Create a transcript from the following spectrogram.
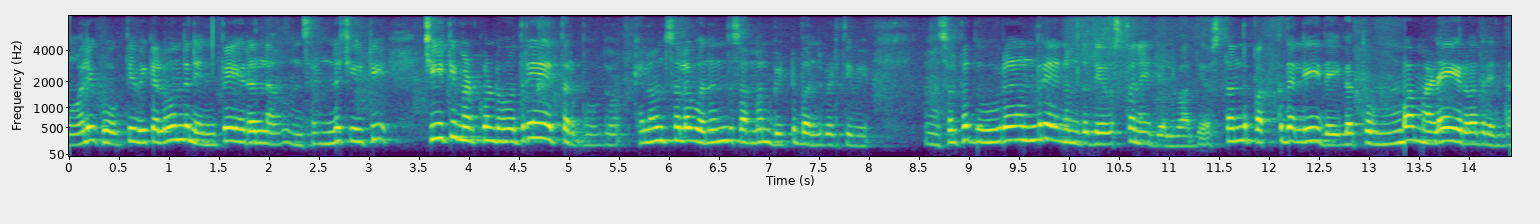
ಮಾಲಿಗೆ ಹೋಗ್ತೀವಿ, ಕೆಲವೊಂದು ನೆನಪೇ ಇರಲ್ಲ. ಒಂದು ಸಣ್ಣ ಚೀಟಿ ಚೀಟಿ ಮಾಡ್ಕೊಂಡು ಹೋದರೆ ತರ್ಬೋದು. ಕೆಲವೊಂದು ಸಲ ಒಂದೊಂದು ಸಾಮಾನು ಬಿಟ್ಟು ಬಂದುಬಿಡ್ತೀವಿ. ಸ್ವಲ್ಪ ದೂರ ಅಂದರೆ ನಮ್ಮದು ದೇವಸ್ಥಾನ ಇದೆಯಲ್ವಾ? ದೇವಸ್ಥಾನದ ಪಕ್ಕದಲ್ಲಿ ಇದೆ. ಈಗ ತುಂಬ ಮಳೆ ಇರೋದ್ರಿಂದ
